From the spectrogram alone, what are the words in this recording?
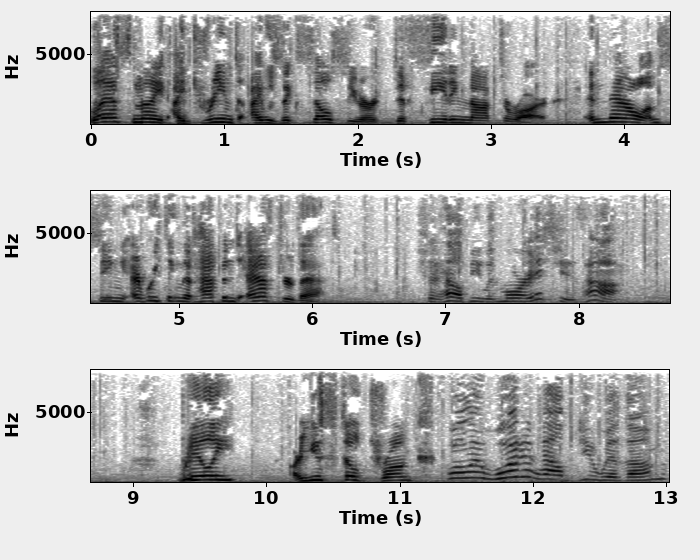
Last night I dreamed I was Excelsior defeating Nocterar, and now I'm seeing everything that happened after that. Should help you with more issues, huh? Really? Are you still drunk? Well, it would have helped you with them.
